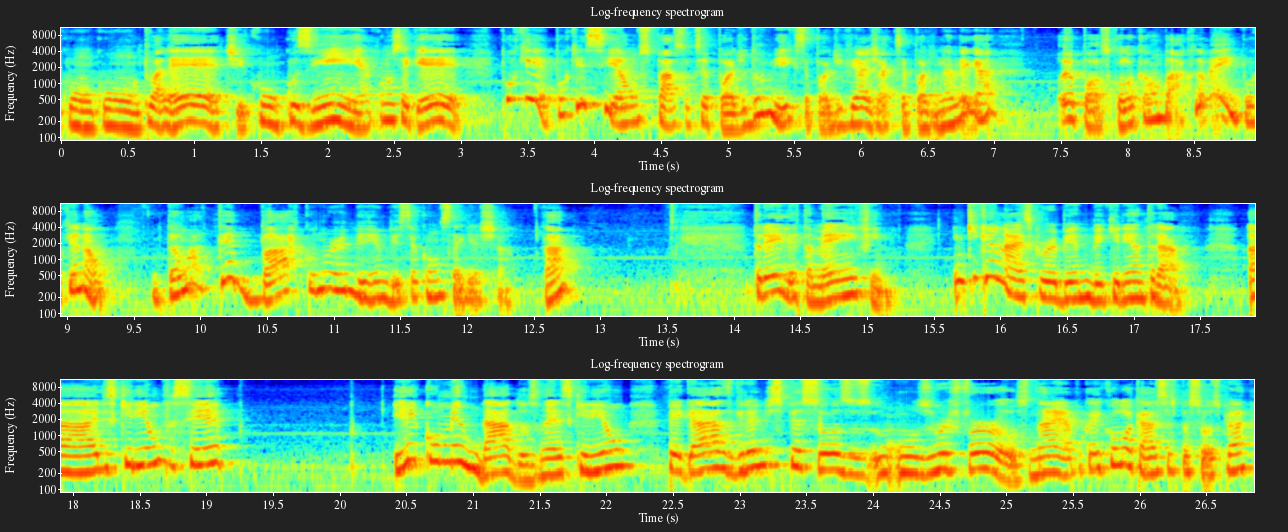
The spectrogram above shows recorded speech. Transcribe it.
com, com toalete, com cozinha, com não sei o quê. Por quê? Porque se é um espaço que você pode dormir, que você pode viajar, que você pode navegar, eu posso colocar um barco também, por que não? Então até barco no Airbnb você consegue achar, tá? Trailer também, enfim. Em que canais que o Airbnb queria entrar? Ah, eles queriam ser recomendados, né? Eles queriam pegar as grandes pessoas, os, os referrals na época e colocar essas pessoas para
